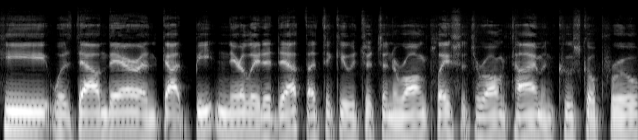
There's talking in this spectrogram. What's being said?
He was down there and got beaten nearly to death. I think he was just in the wrong place at the wrong time in Cusco, Peru,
